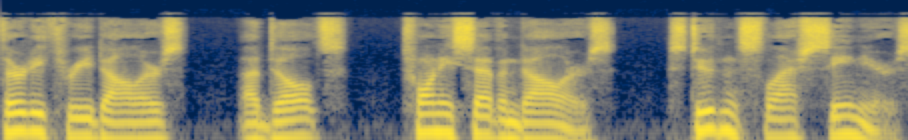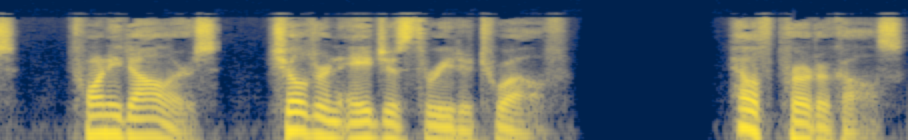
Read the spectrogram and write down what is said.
$33, adults, $27, students slash seniors, $20, children ages 3 to 12. Health protocols.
